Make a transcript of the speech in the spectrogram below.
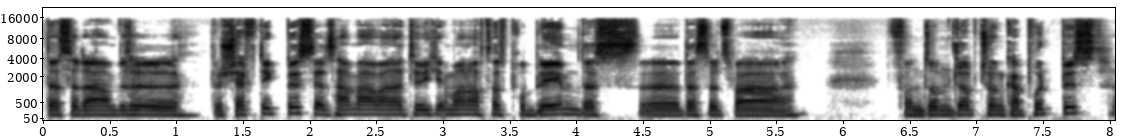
dass du da ein bisschen beschäftigt bist. Jetzt haben wir aber natürlich immer noch das Problem, dass, äh, dass du zwar von so einem Job schon kaputt bist,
